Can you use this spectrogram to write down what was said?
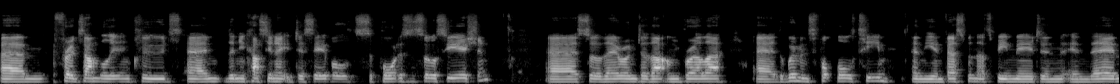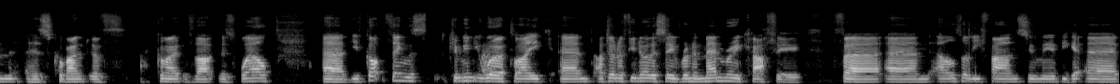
Um, for example, it includes um, the Newcastle United Disabled Supporters Association. Uh, so they're under that umbrella. Uh, the women's football team and the investment that's been made in in them has come out of come out of that as well. Uh, you've got things community work like um, I don't know if you know this. They run a memory cafe for um, elderly fans who maybe get uh,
